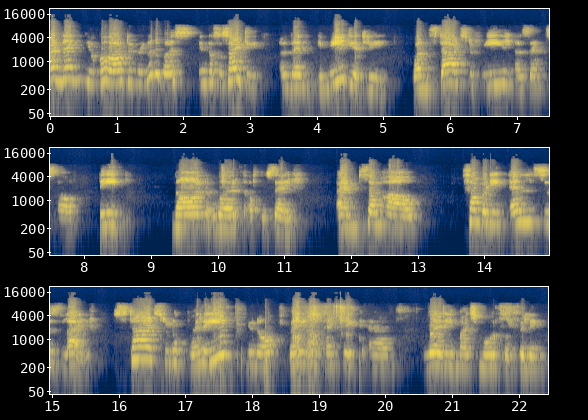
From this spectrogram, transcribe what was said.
and then you go out in the universe, in the society, and then immediately one starts to feel a sense of deep non worth of the self, and somehow somebody else's life starts to look very, you know, very authentic and very much more fulfilling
